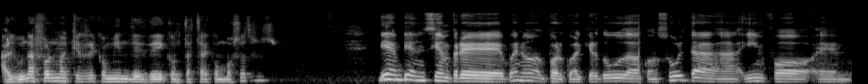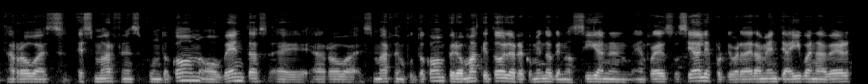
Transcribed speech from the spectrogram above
¿Alguna forma que recomiendes de contactar con vosotros? Bien, bien, siempre, bueno, por cualquier duda o consulta, a info eh, o ventas eh, pero más que todo les recomiendo que nos sigan en redes sociales porque verdaderamente ahí van a ver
